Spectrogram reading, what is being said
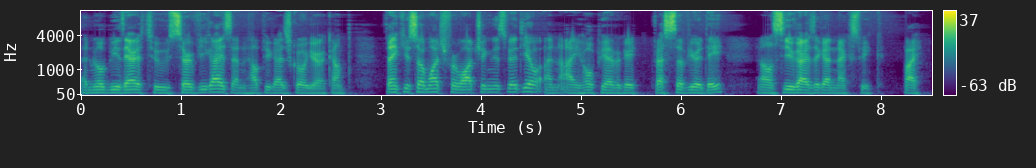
and we'll be there to serve you guys and help you guys grow your account. Thank you so much for watching this video, and I hope you have a great rest of your day, and I'll see you guys again next week. Bye.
